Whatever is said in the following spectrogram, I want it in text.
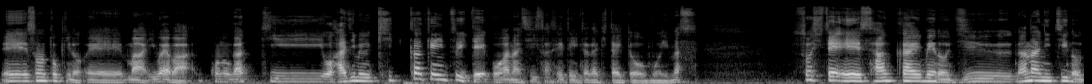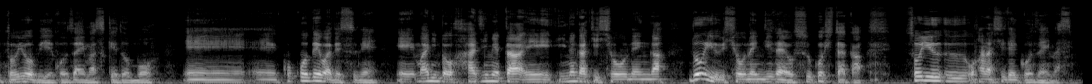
えー、その時の、えー、まあ、いわば、この楽器を始めるきっかけについてお話しさせていただきたいと思います。そして、えー、3回目の17日の土曜日でございますけども、えー、ここではですね、えー、マリンバを始めた、えー、稲垣少年がどういう少年時代を過ごしたか、そういうお話でございます。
